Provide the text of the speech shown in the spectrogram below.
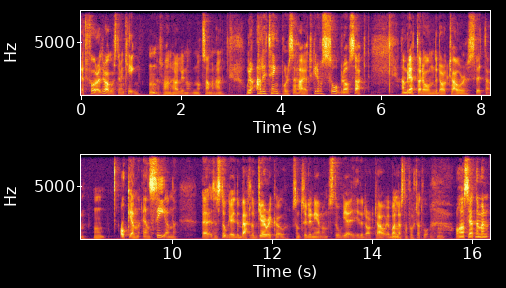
ett föredrag av Stephen King. Som han höll i något, sammanhang. Och jag har aldrig tänkt på det så här. Jag tycker det var så bra sagt. Han berättade om The Dark Tower-sviten. Och en, en scen. eh, En stor grej, The Battle of Jericho, som tydligen är någon stor grej i The Dark Tower. Jag bara läst de första två. Och han säger att Nej, men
